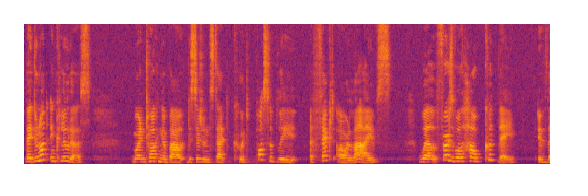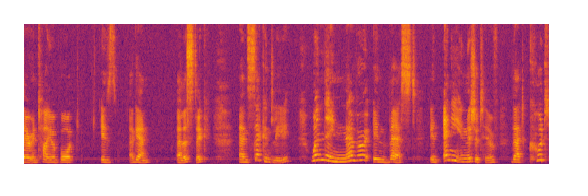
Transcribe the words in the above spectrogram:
They do not include us when talking about decisions that could possibly affect our lives, well, first of all, how could they if their entire board is, again, allistic? And secondly, when they never invest in any initiative that could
